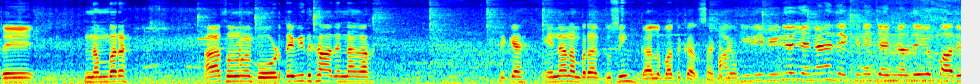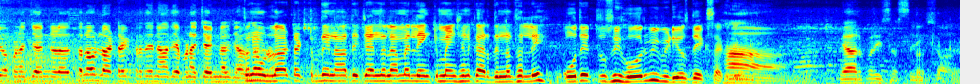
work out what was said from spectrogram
ਤੇ ਨੰਬਰ। ਆ ਤੁਹਾਨੂੰ ਮੈਂ ਬੋਰਡ ਤੇ ਵੀ ਦਿਖਾ ਦਿੰਨਾਗਾ। ਠੀਕ ਹੈ? ਇਹਨਾਂ ਨੰਬਰਾਂ 'ਤੇ ਤੁਸੀਂ ਗੱਲਬਾਤ ਕਰ ਸਕਦੇ ਹੋ। ਬਾਕੀ ਦੀ ਵੀਡੀਓ ਜੇ ਇਹਨਾਂ ਨੇ ਦੇਖਣੇ ਚੈਨਲ ਤੇ ਵੀ ਪਾ ਦਿਓ ਆਪਣਾ ਚੈਨਲ ਤਨੌਲਾ ਟਰੈਕਟਰ ਦੇ ਨਾਂ ਤੇ ਆਪਣਾ ਚੈਨਲ ਚੱਲਦਾ। ਧਨੌਲਾ ਟਰੈਕਟਰ ਦੇ ਨਾਂ ਤੇ ਚੈਨਲ ਆ ਮੈਂ ਲਿੰਕ ਮੈਂਸ਼ਨ ਕਰ ਦਿੰਨਾ ਥੱਲੇ। ਉਹਤੇ ਤੁਸੀਂ ਹੋਰ ਵੀ ਵੀਡੀਓਜ਼ ਦੇਖ ਸਕਦੇ ਹੋ। ਹਾਂ। ਪਿਆਰ ਭਰੀ ਸਤਿ ਸ੍ਰੀ ਅਕਾਲ।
